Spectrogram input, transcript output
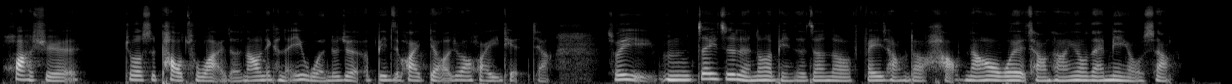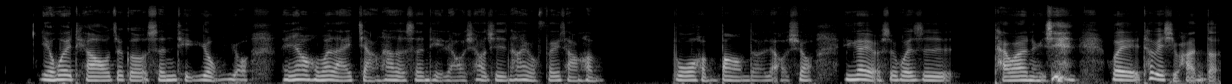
化学，就是泡出来的，然后你可能一闻就觉得鼻子坏掉了，就要坏一天这样。所以，嗯，这一支冷冻的品质真的非常的好，然后我也常常用在面油上，也会调这个身体用油。等一下我会来讲它的身体疗效，其实它有非常很多很棒的疗效，应该也是会是。台湾女性 会特别喜欢的，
